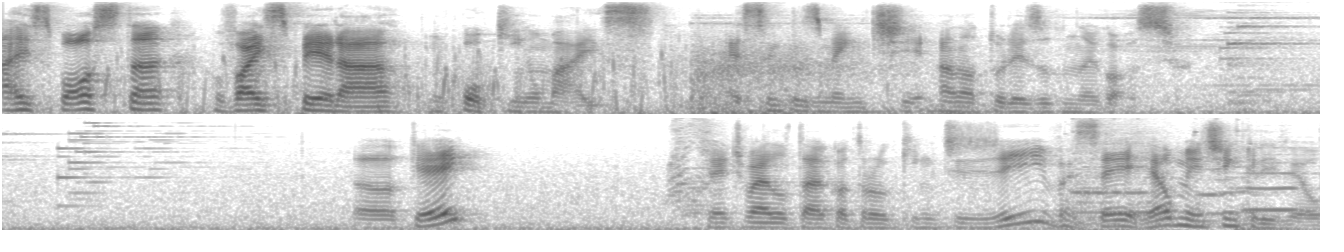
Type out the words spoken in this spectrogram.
A resposta vai esperar um pouquinho mais. É simplesmente a natureza do negócio. Ok? A gente vai lutar contra o King G, vai ser realmente incrível.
